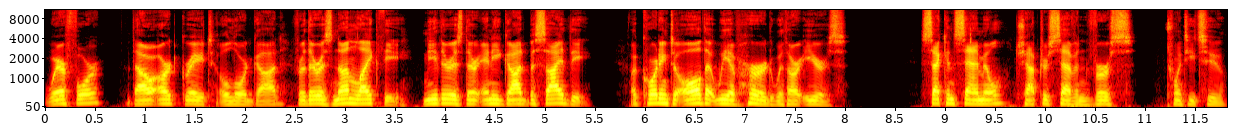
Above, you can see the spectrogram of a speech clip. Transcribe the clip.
Wherefore, thou art great, O Lord God, for there is none like thee, neither is there any God beside thee, according to all that we have heard with our ears. 2 Samuel chapter 7 verse 22.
